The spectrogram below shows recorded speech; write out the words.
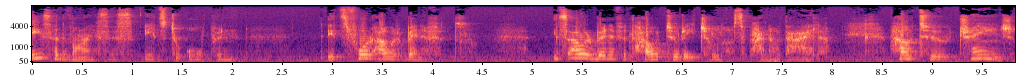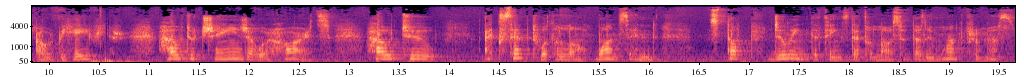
these advices it's to open it's for our benefit. It's our benefit how to reach Allah subhanahu wa ta'ala how to change our behavior how to change our hearts how to accept what Allah wants and stop doing the things that Allah doesn't want from us.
